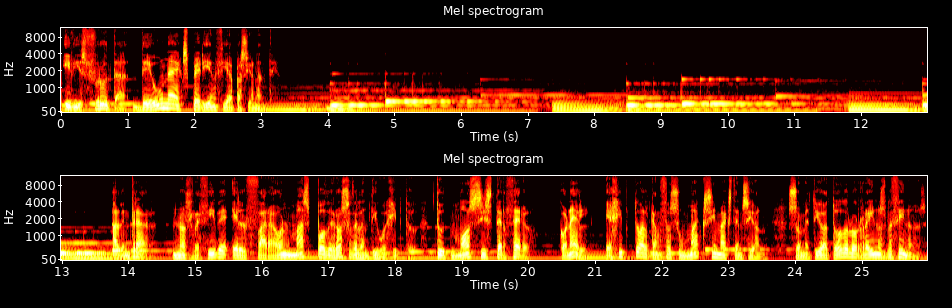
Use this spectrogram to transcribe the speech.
y disfruta de una experiencia apasionante. Al entrar, nos recibe el faraón más poderoso del antiguo Egipto, Tutmosis III. Con él, Egipto alcanzó su máxima extensión, sometió a todos los reinos vecinos,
